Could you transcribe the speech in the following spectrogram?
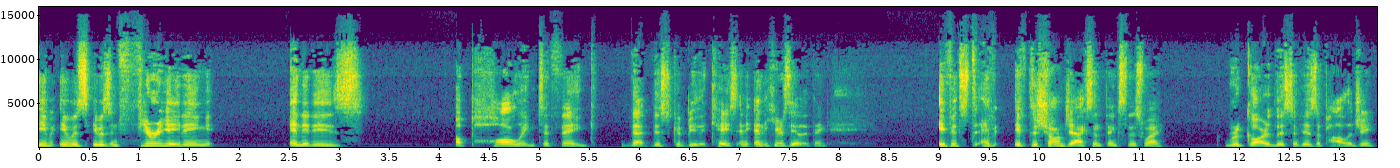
It, it was it was infuriating, and it is appalling to think that this could be the case. And, and here's the other thing: if it's if DeSean Jackson thinks this way, regardless of his apology,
